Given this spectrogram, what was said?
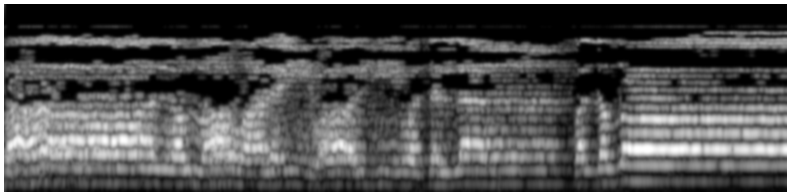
صلى الله عليه وآله وسلم. صلى الله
